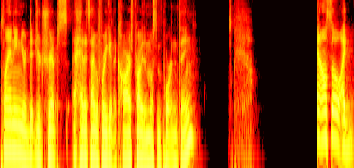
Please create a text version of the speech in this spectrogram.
planning your your trips ahead of time before you get in the car is probably the most important thing. And also, I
